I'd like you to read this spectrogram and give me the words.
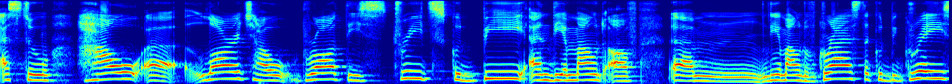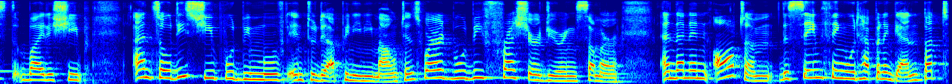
as to how uh, large, how broad these streets could be, and the amount of um, the amount of grass that could be grazed by the sheep. And so these sheep would be moved into the Apennine Mountains, where it would be fresher during summer. And then in autumn, the same thing would happen again, but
